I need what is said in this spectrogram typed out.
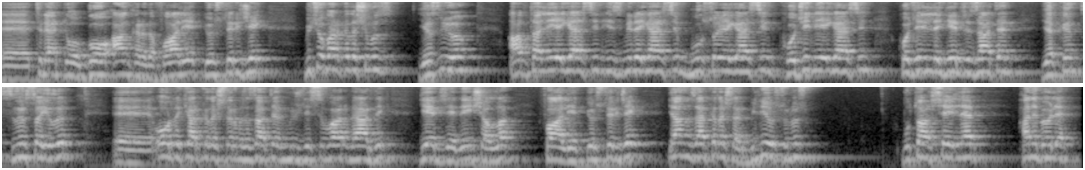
e, Trendyol Go Ankara'da faaliyet gösterecek. Birçok arkadaşımız yazıyor. Antalya'ya gelsin, İzmir'e gelsin, Bursa'ya gelsin, Kocaeli'ye gelsin. Kocaeli ile Gebze zaten yakın, sınır sayılır. Ee, oradaki arkadaşlarımıza zaten müjdesi var, verdik. Gebze'ye de inşallah faaliyet gösterecek. Yalnız arkadaşlar biliyorsunuz bu tarz şeyler hani böyle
